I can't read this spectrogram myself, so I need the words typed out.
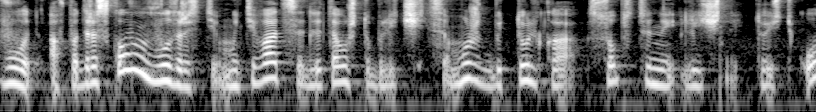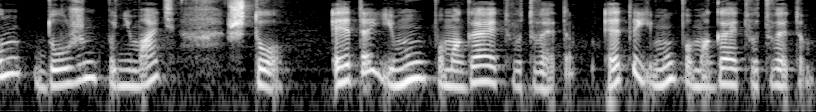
Вот. А в подростковом возрасте мотивация для того, чтобы лечиться, может быть только собственной, личной. То есть он должен понимать, что это ему помогает вот в этом, это ему помогает вот в этом.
